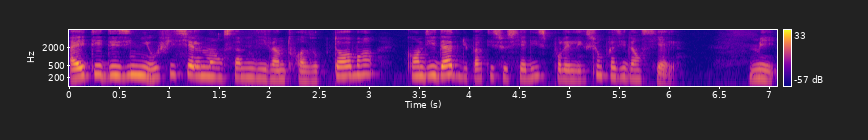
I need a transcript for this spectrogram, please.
a été désignée officiellement samedi 23 octobre candidate du Parti socialiste pour l'élection présidentielle. Mais,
